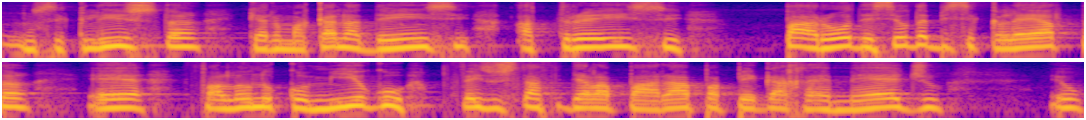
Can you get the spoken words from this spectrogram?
um ciclista, que era uma canadense, a Trace, parou, desceu da bicicleta, é, falando comigo, fez o staff dela parar para pegar remédio, eu,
